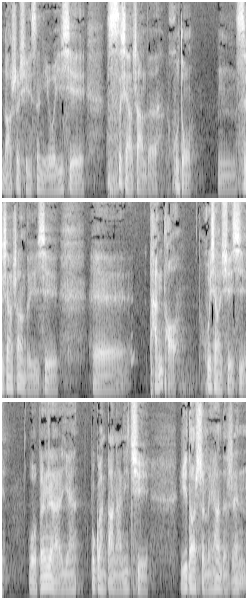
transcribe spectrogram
老师、学生有一些思想上的互动，嗯，思想上的一些呃探讨，互相学习。我本人而言，不管到哪里去，遇到什么样的人，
